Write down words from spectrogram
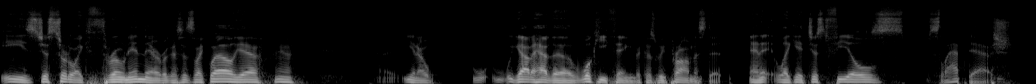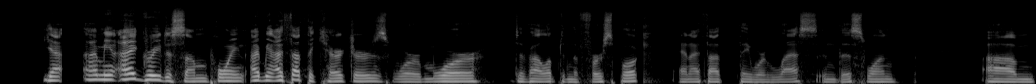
he's just sort of like thrown in there because it's like, well, yeah, yeah. You know, we got to have the Wookiee thing because we promised it. And it like it just feels slapdash. Yeah, I mean, I agree to some point. I mean, I thought the characters were more developed in the first book, and I thought they were less in this one. Um,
